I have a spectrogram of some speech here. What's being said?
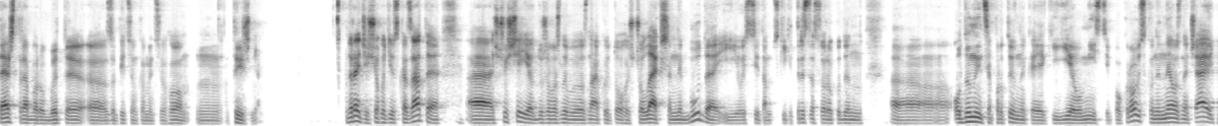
теж треба робити е, за підсумками цього тижня. До речі, що хотів сказати, е, що ще є дуже важливою ознакою того, що легше не буде, і ось ці там скільки 341 е, одиниця противника, які є у місті Покровськ, вони не означають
